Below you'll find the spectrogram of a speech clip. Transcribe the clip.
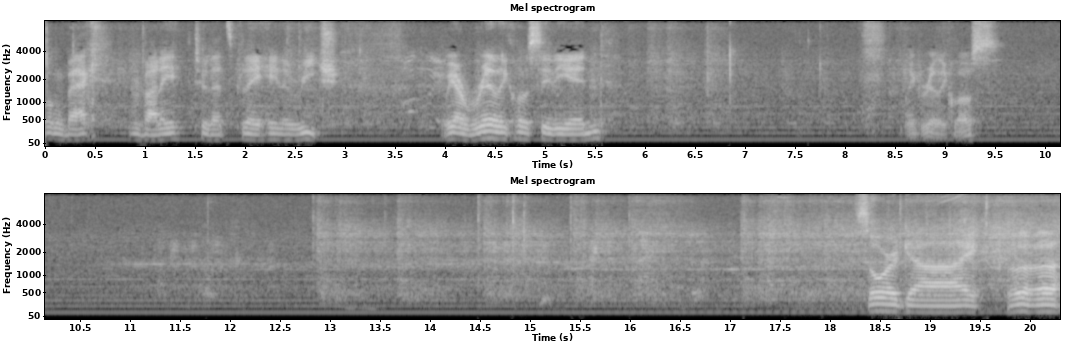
Welcome back, everybody, to Let's Play Halo Reach. We are really close to the end. Like, really close. Sword guy. Uh,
